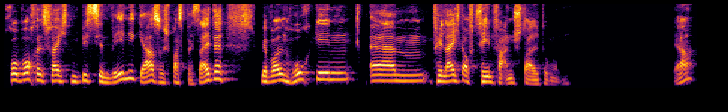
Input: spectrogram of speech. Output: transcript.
pro Woche ist vielleicht ein bisschen wenig, ja, so Spaß beiseite. Wir wollen hochgehen, ähm, vielleicht auf zehn Veranstaltungen. Ja,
